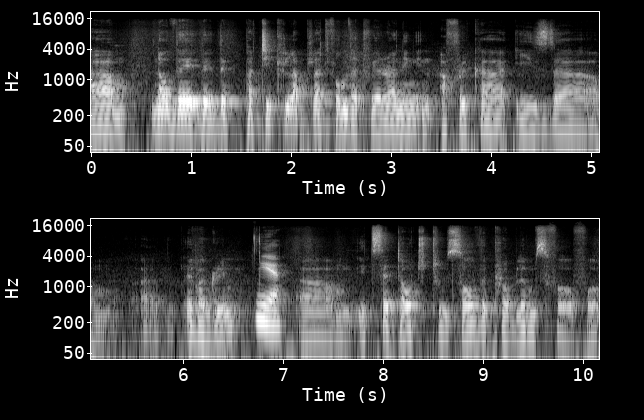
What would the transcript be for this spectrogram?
Um, now the, the, the particular platform that we're running in Africa is um, uh, Evergreen. Yeah. Um, it's set out to solve the problems for for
